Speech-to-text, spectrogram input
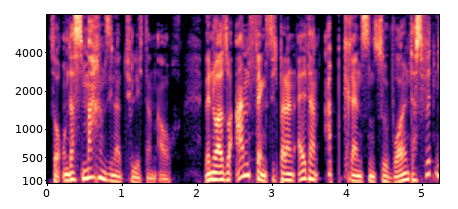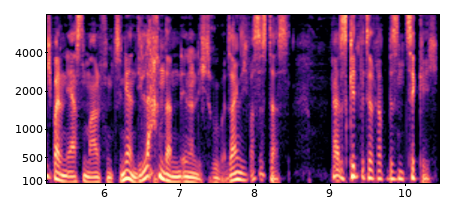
So, und das machen sie natürlich dann auch. Wenn du also anfängst, dich bei deinen Eltern abgrenzen zu wollen, das wird nicht bei den ersten Malen funktionieren. Die lachen dann innerlich drüber, sagen sich, was ist das? Ja, das Kind wird ja gerade ein bisschen zickig,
